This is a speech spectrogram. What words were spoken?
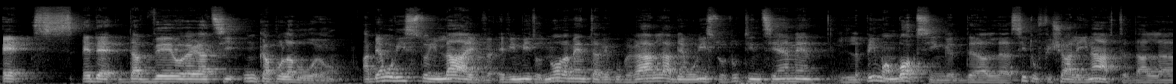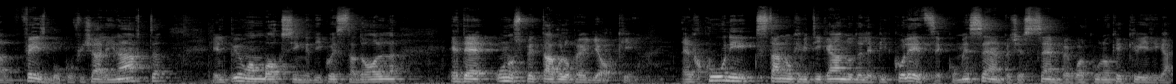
ed è davvero ragazzi un capolavoro. Abbiamo visto in live e vi invito nuovamente a recuperarla, abbiamo visto tutti insieme il primo unboxing dal sito ufficiale in art, dal Facebook ufficiale in art, il primo unboxing di questa doll ed è uno spettacolo per gli occhi. Alcuni stanno criticando delle piccolezze, come sempre c'è sempre qualcuno che critica,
